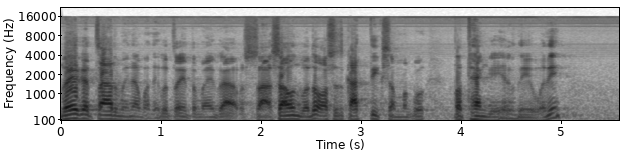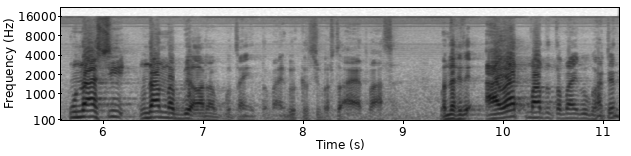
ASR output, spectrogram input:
गएका चार महिना भनेको चाहिँ तपाईँको सा साउन असोज कार्तिकसम्मको तथ्याङ्क हेर्ने हो भने उनासी उनानब्बे अरबको चाहिँ तपाईँको कृषि वस्तु आयात भएको छ। भन्दाखेरि आयातमा त तपाईँको घटेन।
